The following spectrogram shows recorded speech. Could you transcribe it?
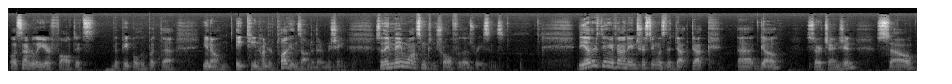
Well, it's not really your fault. It's the people who put the, you know, 1,800 plugins onto their machine. So they may want some control for those reasons. The other thing I found interesting was the DuckDuck uh, Go search engine. So,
